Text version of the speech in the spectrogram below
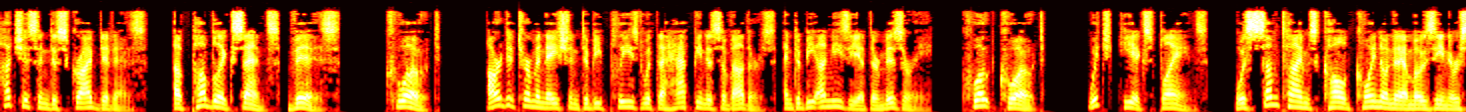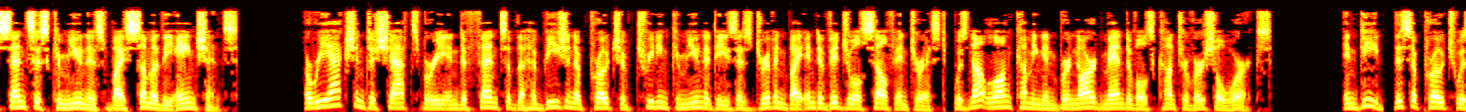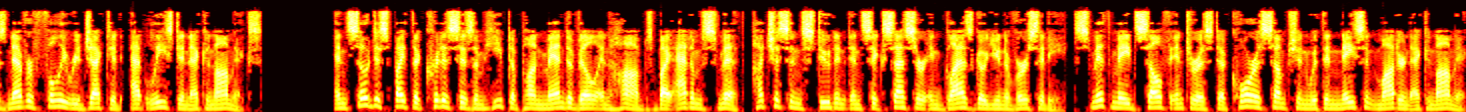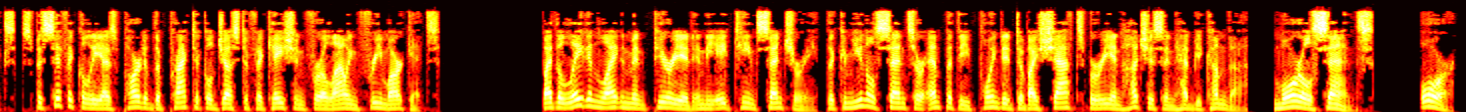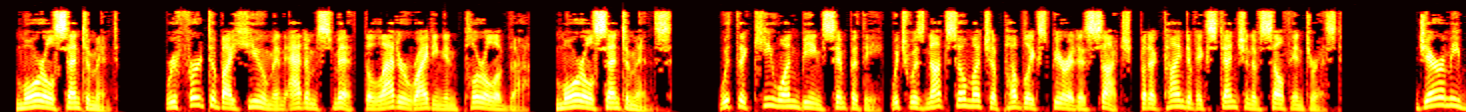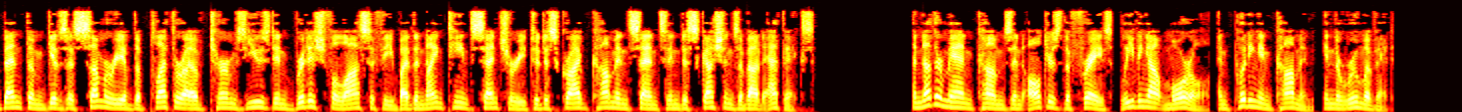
Hutcheson described it as, "...a public sense, viz. Quote, our determination to be pleased with the happiness of others, and to be uneasy at their misery." Which, he explains, was sometimes called koinonoemosyne or sensus communis by some of the ancients. A reaction to Shaftesbury in defense of the Hobbesian approach of treating communities as driven by individual self-interest, was not long coming in Bernard Mandeville's controversial works. Indeed, this approach was never fully rejected, at least in economics. And so despite the criticism heaped upon Mandeville and Hobbes by Adam Smith, Hutcheson's student and successor in Glasgow University, Smith made self-interest a core assumption within nascent modern economics, specifically as part of the practical justification for allowing free markets. By the late Enlightenment period in the 18th century, the communal sense or empathy pointed to by Shaftesbury and Hutcheson had become the «moral sense» or «moral sentiment» Referred to by Hume and Adam Smith, the latter writing in plural of the moral sentiments, with the key one being sympathy, which was not so much a public spirit as such, but a kind of extension of self-interest. Jeremy Bentham gives a summary of the plethora of terms used in British philosophy by the 19th century to describe common sense in discussions about ethics. Another man comes and alters the phrase, leaving out moral, and putting in common, in the room of it.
